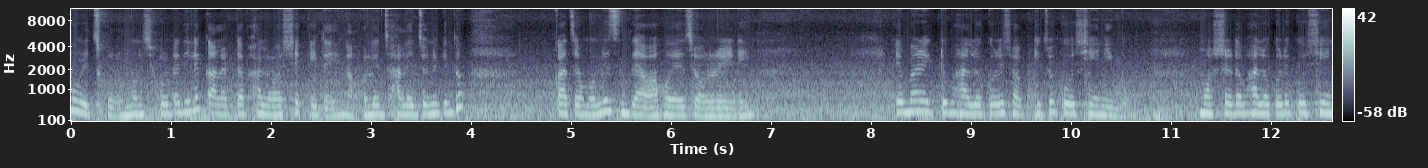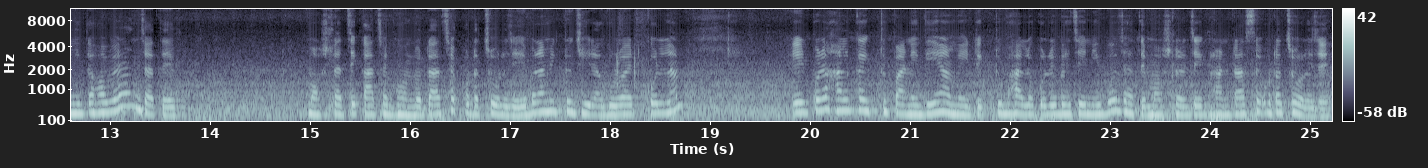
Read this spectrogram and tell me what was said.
মরিচ গুঁড়ো। মরিচ গুঁড়োটা দিলে কালারটা ভালো আসে এটাই। না হলে ঝালের জন্য কিন্তু কাঁচা মরিচ দেওয়া হয়েছে অলরেডি এবার একটু ভালো করে সব কিছু কষিয়ে নিব। মশলাটা ভালো করে কষিয়ে নিতে হবে যাতে মশলার যে কাঁচা গন্ধটা আছে ওটা চলে যায়। এবার আমি একটু জিরা গুঁড়ো অ্যাড করলাম। এরপরে হালকা একটু পানি দিয়ে আমি এটা একটু ভালো করে ভেজে নিব যাতে মশলার যে ঘ্রাণটা আছে ওটা চলে যায়।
